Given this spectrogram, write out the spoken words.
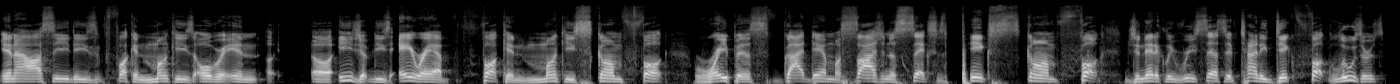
And now I see these fucking monkeys over in uh, uh, Egypt, these Arab fucking monkey scum fuck rapists, goddamn misogynist, sexist, pig scum fuck, genetically recessive, tiny dick fuck losers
